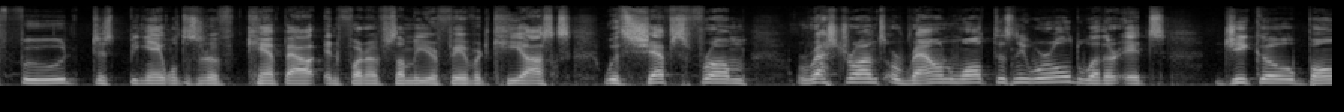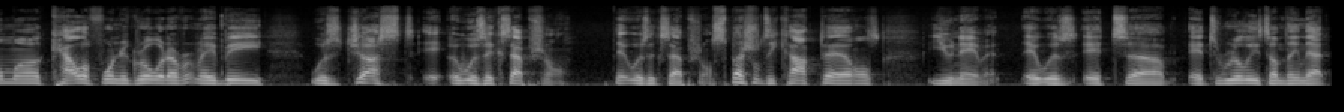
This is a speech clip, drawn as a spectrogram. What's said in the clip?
food, just being able to sort of camp out in front of some of your favorite kiosks with chefs from restaurants around Walt Disney World, whether it's Jiko, Boma, California Grill, whatever it may be, was just it, it was exceptional. It was exceptional. Specialty cocktails, you name it. It was it's uh, it's really something that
